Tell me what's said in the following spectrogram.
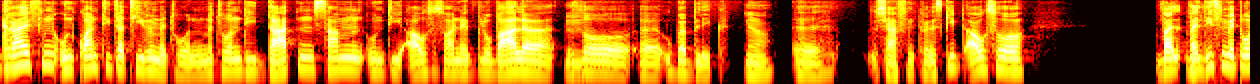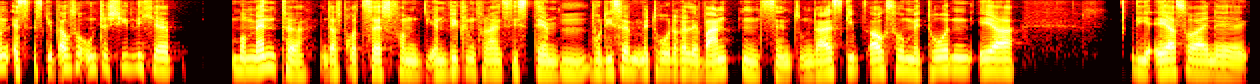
greifen und quantitative Methoden, Methoden, die Daten sammeln und die auch so eine globale mhm. so, äh, Überblick ja. äh, schaffen können. Es gibt auch so, weil, weil diese Methoden, es, es gibt auch so unterschiedliche Momente in das Prozess von der Entwicklung von einem System, mhm. wo diese Methoden relevant sind. Und da es gibt auch so Methoden eher, die eher so eine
